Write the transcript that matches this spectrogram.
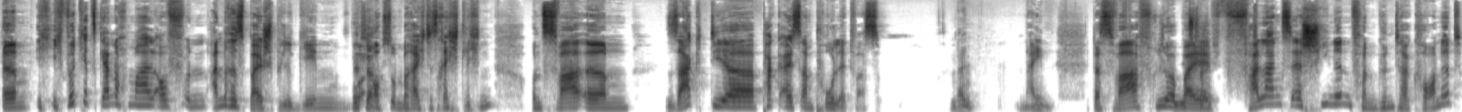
Ähm, ich ich würde jetzt gerne noch mal auf ein anderes Beispiel gehen, ja, auch so im Bereich des Rechtlichen. Und zwar ähm, sagt dir Packeis am Pol etwas? Nein. Nein. Das war früher bei gleich. Phalanx erschienen von Günther Kornet.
